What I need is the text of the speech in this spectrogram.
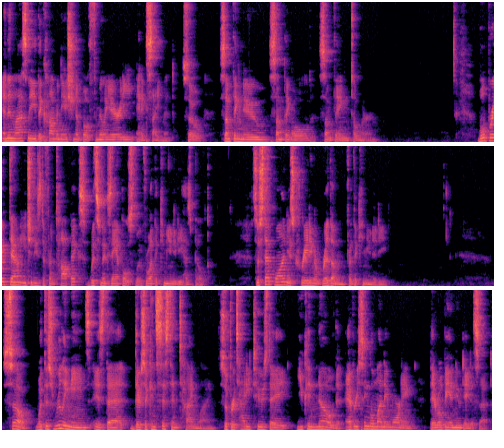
And then lastly, the combination of both familiarity and excitement. So something new, something old, something to learn. We'll break down each of these different topics with some examples for what the community has built. So step one is creating a rhythm for the community. So what this really means is that there's a consistent timeline. So for Tidy Tuesday, you can know that every single Monday morning, there will be a new data set.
